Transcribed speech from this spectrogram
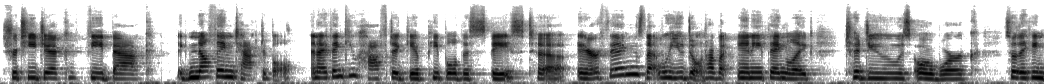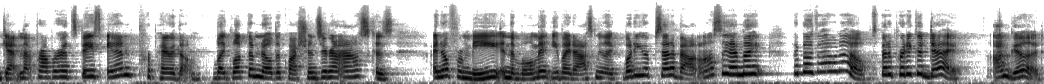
strategic feedback, like nothing tactical. And I think you have to give people the space to air things that way you don't talk about anything like to dos or work so they can get in that proper headspace and prepare them. Like let them know the questions you're gonna ask because I know for me in the moment you might ask me like, "What are you upset about?" Honestly, I might I'd be like, "I don't know. It's been a pretty good day. I'm good."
